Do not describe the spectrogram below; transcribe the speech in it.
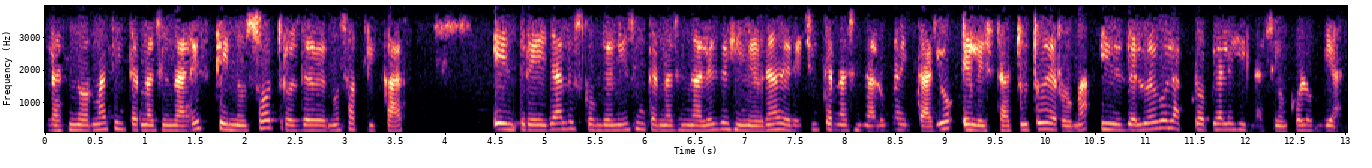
las normas internacionales que nosotros debemos aplicar entre ellas los convenios internacionales de Ginebra de Derecho Internacional Humanitario, el Estatuto de Roma y desde luego la propia legislación colombiana.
